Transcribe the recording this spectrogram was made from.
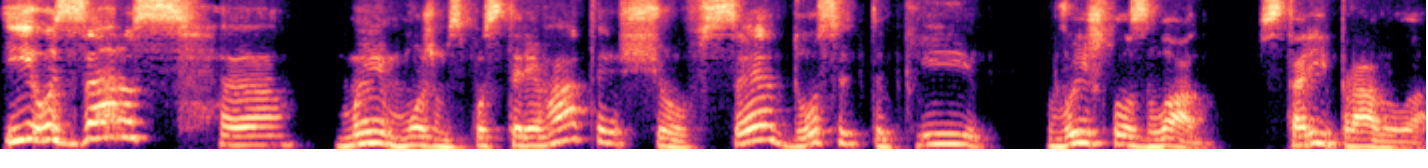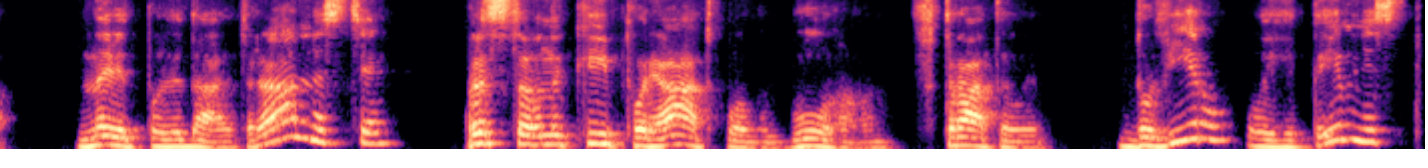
І ось зараз е, ми можемо спостерігати, що все досить таки вийшло з ладу. Старі правила не відповідають реальності, представники порядку або Бога втратили довіру, легітимність,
